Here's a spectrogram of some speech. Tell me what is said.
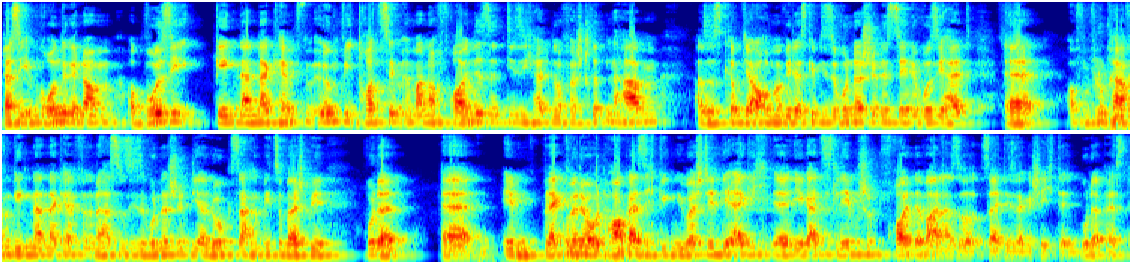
dass sie im Grunde genommen, obwohl sie gegeneinander kämpfen, irgendwie trotzdem immer noch Freunde sind, die sich halt nur verstritten haben. Also es kommt ja auch immer wieder, es gibt diese wunderschöne Szene, wo sie halt äh, auf dem Flughafen gegeneinander kämpfen und dann hast du diese wunderschönen Dialogsachen, wie zum Beispiel, wo dann äh, eben Black Widow und Hawkeye sich gegenüberstehen, die eigentlich äh, ihr ganzes Leben schon Freunde waren, also seit dieser Geschichte in Budapest,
